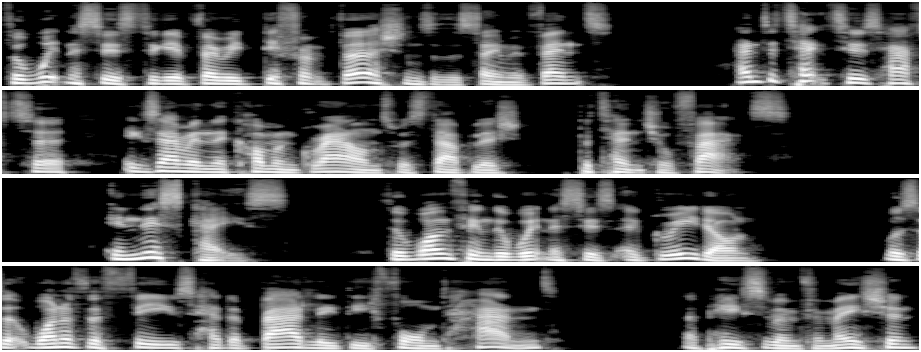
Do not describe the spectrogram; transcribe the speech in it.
for witnesses to give very different versions of the same event, and detectives have to examine the common ground to establish potential facts. In this case, the one thing the witnesses agreed on was that one of the thieves had a badly deformed hand, a piece of information,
